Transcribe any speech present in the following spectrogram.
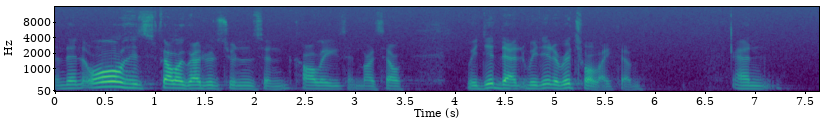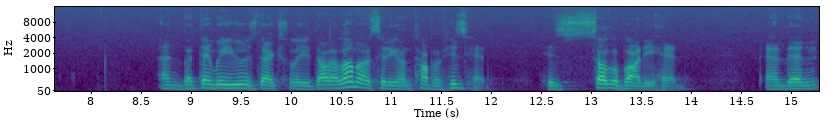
And then all his fellow graduate students and colleagues and myself, we did that. We did a ritual like that. And, and but then we used actually Dalai Lama sitting on top of his head, his subtle body head, and then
